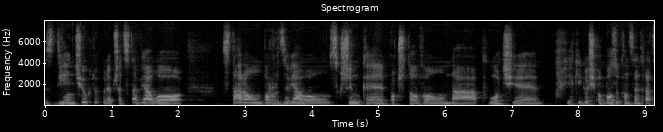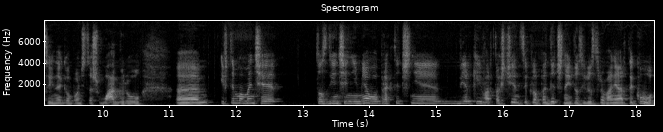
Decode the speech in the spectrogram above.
zdjęciu, które przedstawiało starą, pordzewiałą skrzynkę pocztową na płocie jakiegoś obozu koncentracyjnego bądź też łagru. I w tym momencie to zdjęcie nie miało praktycznie wielkiej wartości encyklopedycznej do zilustrowania artykułu,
